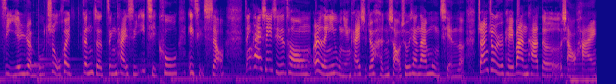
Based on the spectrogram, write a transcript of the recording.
技，也忍不住会跟着金泰熙一起哭、一起笑。金泰熙其实从二零一五年开始就很少出现在幕前了，专注于陪伴他的小孩。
